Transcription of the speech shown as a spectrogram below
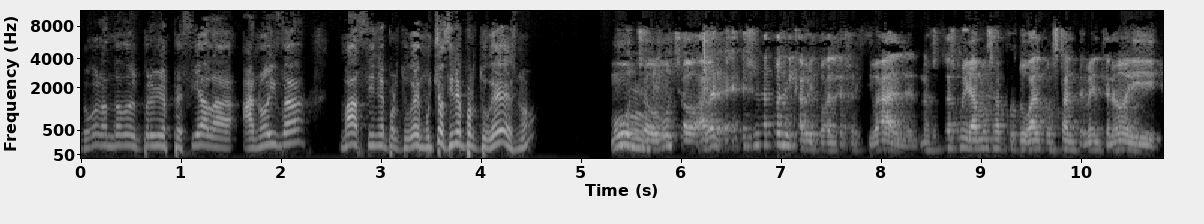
Luego le han dado el premio especial a, a Noiva, más cine portugués, mucho cine portugués, ¿no? Mucho, mucho. A ver, es una tónica habitual del festival. Nosotros miramos a Portugal constantemente, ¿no? y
